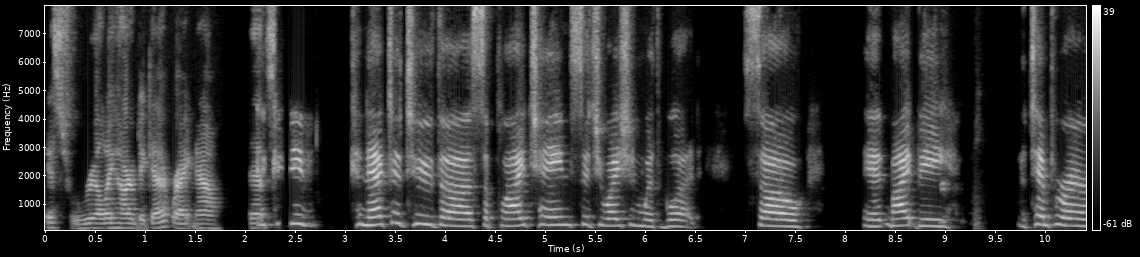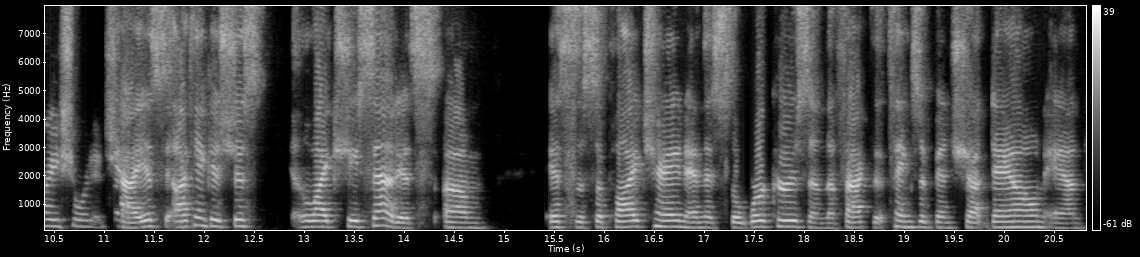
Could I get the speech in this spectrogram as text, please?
It's really hard to get right now. That's, it could be connected to the supply chain situation with wood. So it might be a temporary shortage. Yeah, it's I think it's just like she said, it's um it's the supply chain and it's the workers and the fact that things have been shut down and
